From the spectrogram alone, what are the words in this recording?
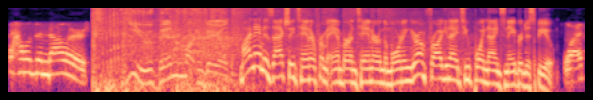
thousand dollars? You've been Martindale. My name is actually Tanner from Amber and Tanner in the morning. You're on Froggy Night 2.9's Neighbor Dispute. What?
